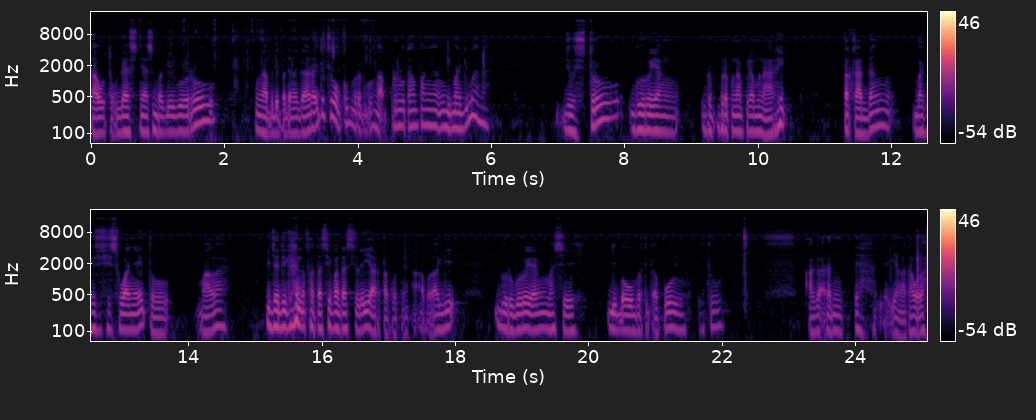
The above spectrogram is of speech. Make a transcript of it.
tahu tugasnya sebagai guru mengabdi pada negara itu cukup menurut gue nggak perlu tampang yang gimana gimana justru guru yang ber berpenampilan menarik terkadang bagi siswanya itu malah dijadikan fantasi-fantasi liar takutnya. Apalagi guru-guru yang masih di bawah umur 30 itu agak rent ya ya nggak tahu lah.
